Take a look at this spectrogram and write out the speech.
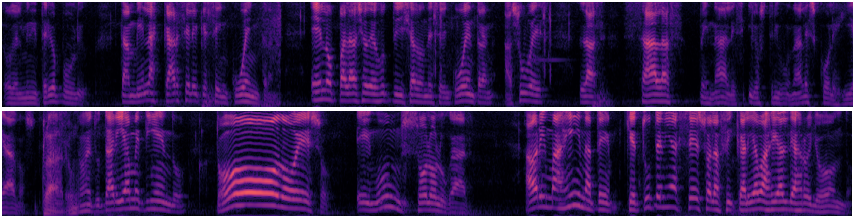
o del Ministerio Público, también las cárceles que se encuentran en los palacios de justicia, donde se encuentran a su vez las salas penales y los tribunales colegiados. Claro. Entonces tú estarías metiendo todo eso en un solo lugar. Ahora imagínate que tú tenías acceso a la Fiscalía Barrial de Arroyo Hondo.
